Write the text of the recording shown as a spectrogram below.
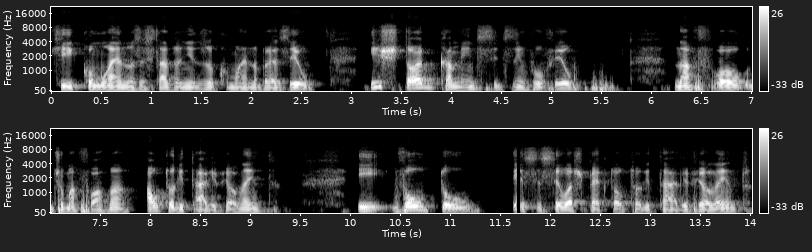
que, como é nos Estados Unidos ou como é no Brasil, historicamente se desenvolveu na, de uma forma autoritária e violenta e voltou esse seu aspecto autoritário e violento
